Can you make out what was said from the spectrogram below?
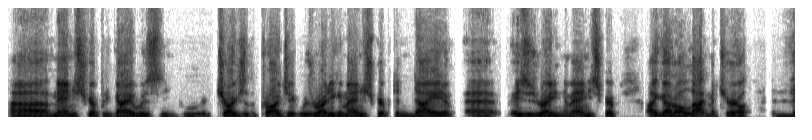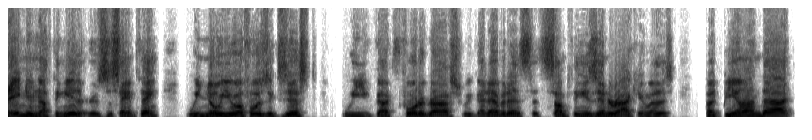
Uh, manuscript, the guy was in charge of the project, was writing a manuscript and died uh, as he was writing the manuscript. I got all that material. They knew nothing either. It's the same thing. We know UFOs exist. We've got photographs. We've got evidence that something is interacting with us. But beyond that,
